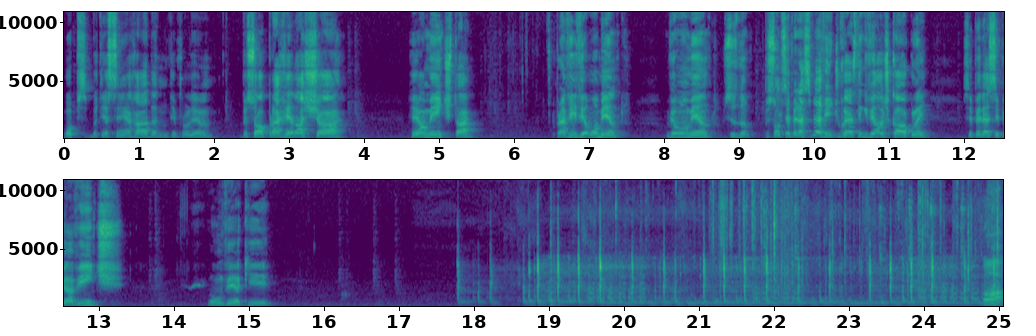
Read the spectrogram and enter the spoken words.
Ops, botei a senha errada, não tem problema. Pessoal, para relaxar, realmente, tá? Para viver o momento. Viver o momento. Vocês não... Pessoal do CPDA CPA 20, o resto tem que ver aula de cálculo, hein? CPDA CPA 20. Vamos ver aqui. Ó.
